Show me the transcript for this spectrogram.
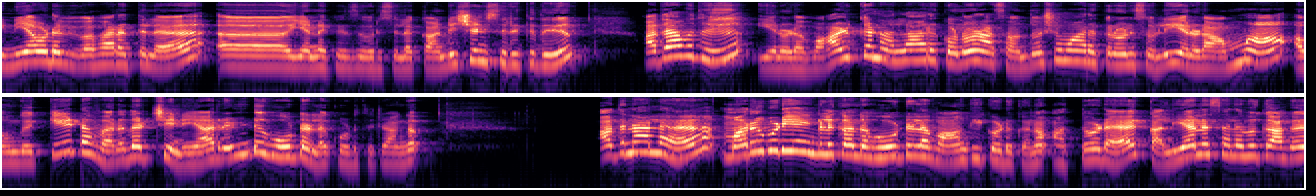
இனியாவோட விவகாரத்தில் எனக்கு ஒரு சில கண்டிஷன்ஸ் இருக்குது. அதாவது என்னோடய வாழ்க்கை நல்லா இருக்கணும் நான் சந்தோஷமாக இருக்கணும்னு சொல்லி என்னோடய அம்மா அவங்க கேட்ட வரதட்சணையாக ரெண்டு ஹோட்டலில் கொடுத்துட்டாங்க. அதனால் மறுபடியும் எங்களுக்கு அந்த ஹோட்டலை வாங்கி கொடுக்கணும். அத்தோட கல்யாண செலவுக்காக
